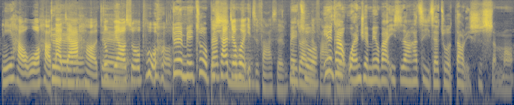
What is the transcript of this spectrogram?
你好，我好，大家好，都不要说破。对，没错，那他就会一直发生，没错，因为他完全没有办法意识到他自己在做的到底是什么。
